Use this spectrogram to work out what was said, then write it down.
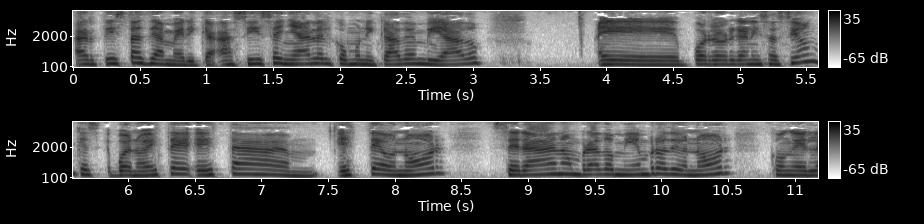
artistas de América. Así señala el comunicado enviado eh, por la organización que bueno este esta este honor será nombrado miembro de honor con el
